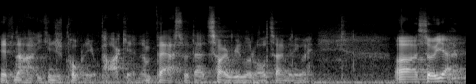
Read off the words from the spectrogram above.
If not, you can just put one in your pocket. I'm fast with that, so I reload all the time anyway. Uh, so yeah,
